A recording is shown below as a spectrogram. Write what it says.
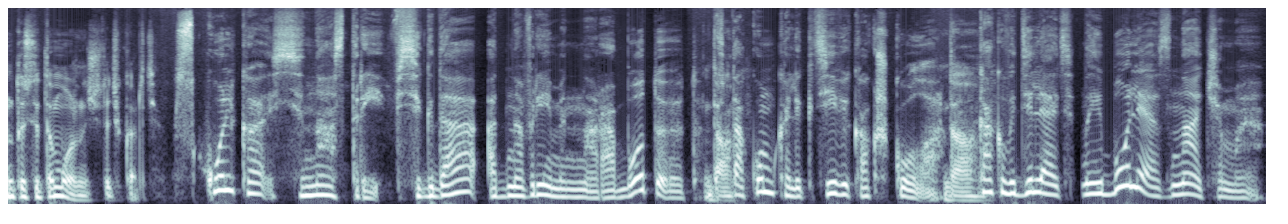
Ну, то есть это можно читать в карте. Сколько синастрий всегда одновременно работают Да. в таком коллективе, как школа? Да. Как выделять наиболее значимое?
